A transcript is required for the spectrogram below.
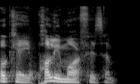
Okay, polymorphism.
